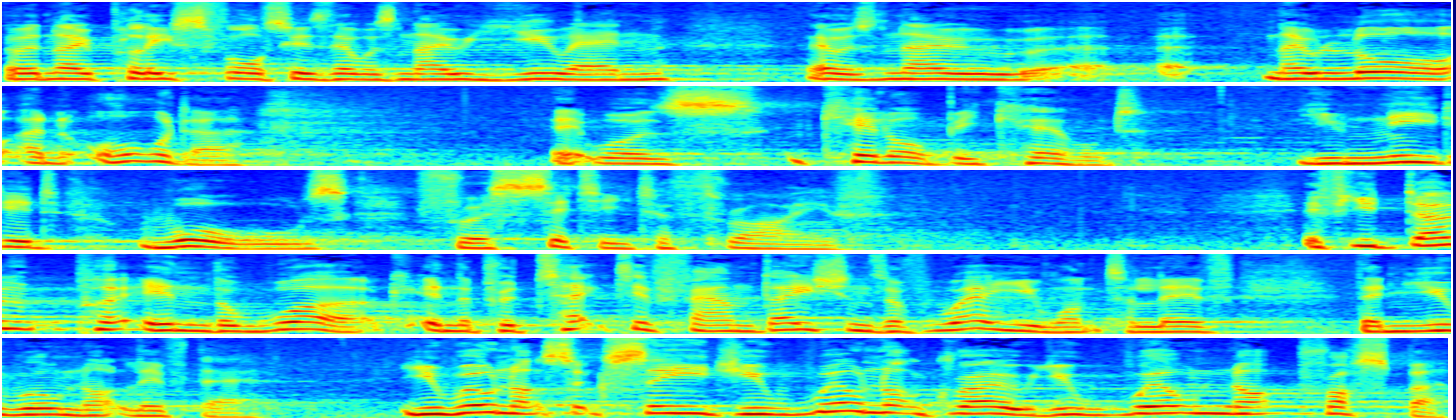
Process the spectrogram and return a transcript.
There were no police forces, there was no UN, there was no, uh, no law and order. It was kill or be killed. You needed walls for a city to thrive. If you don't put in the work in the protective foundations of where you want to live, then you will not live there. You will not succeed, you will not grow, you will not prosper.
